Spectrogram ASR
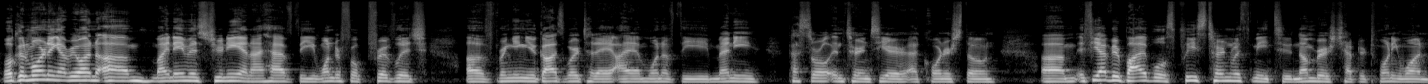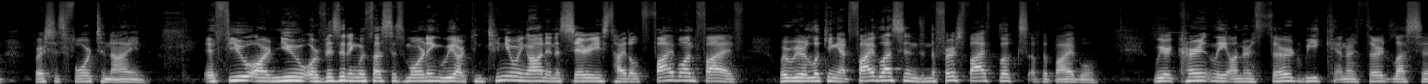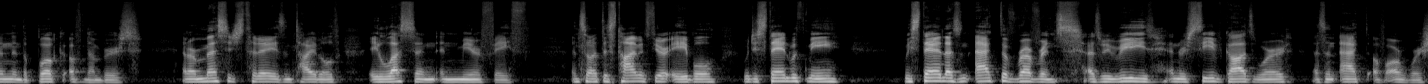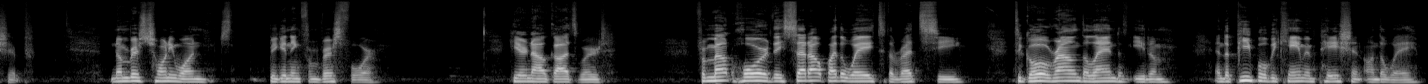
Well, good morning, everyone. Um, my name is Juni, and I have the wonderful privilege of bringing you God's word today. I am one of the many pastoral interns here at Cornerstone. Um, if you have your Bibles, please turn with me to Numbers chapter 21, verses 4 to 9. If you are new or visiting with us this morning, we are continuing on in a series titled Five on Five, where we are looking at five lessons in the first five books of the Bible. We are currently on our third week and our third lesson in the book of Numbers. And our message today is entitled A Lesson in Mere Faith. And so at this time, if you're able, would you stand with me? We stand as an act of reverence as we read and receive God's word as an act of our worship. Numbers 21, beginning from verse 4. Hear now God's word. From Mount Hor, they set out by the way to the Red Sea to go around the land of Edom and the people became impatient on the way.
